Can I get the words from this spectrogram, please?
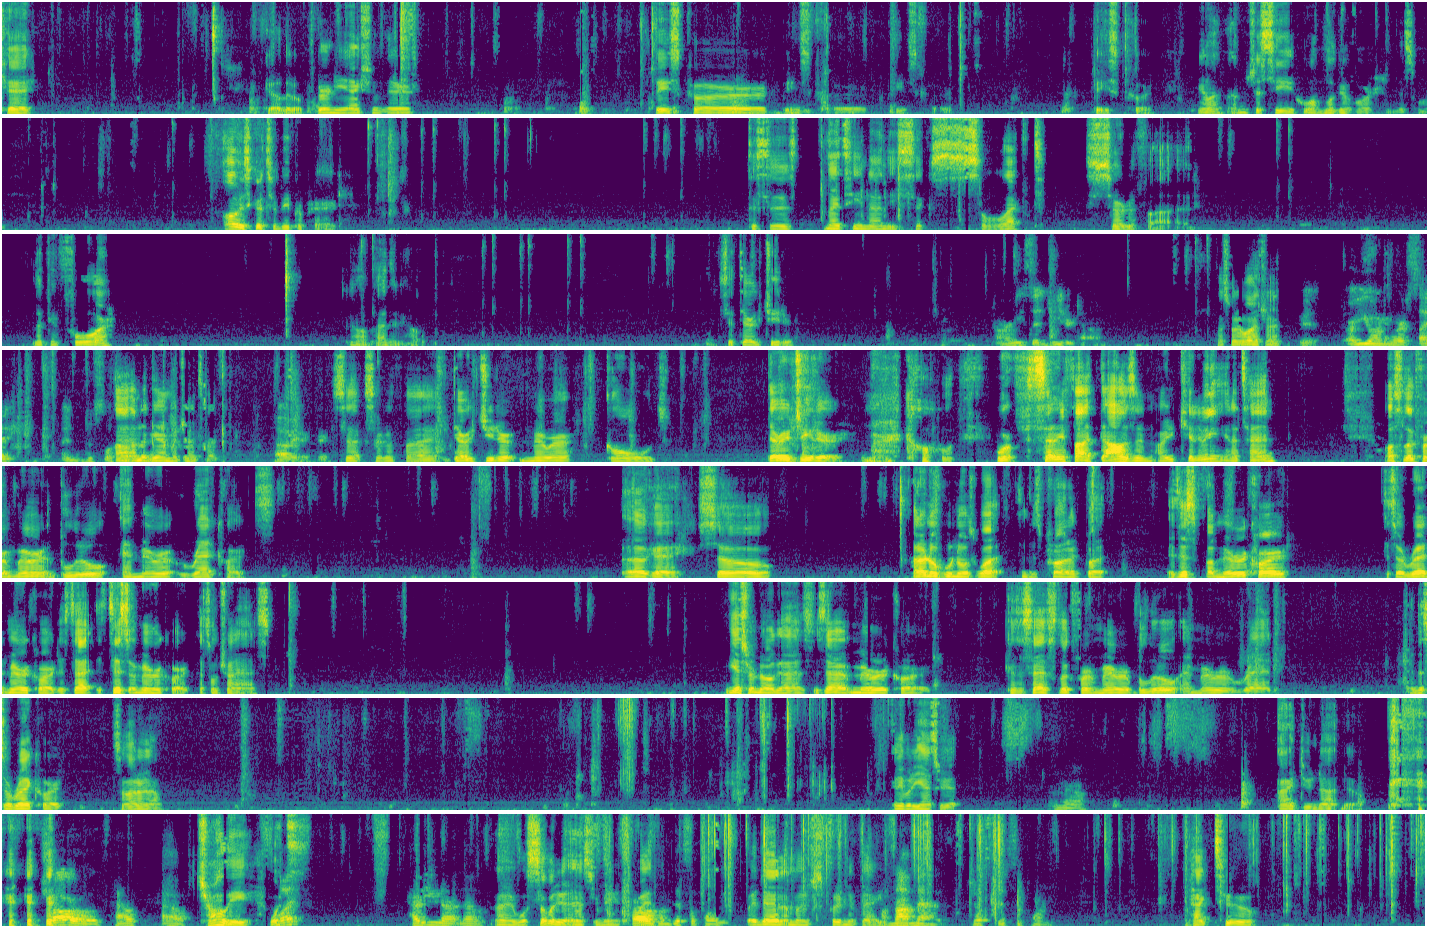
Okay. Got little Bernie action there. Base card, base card, base card, base card. You know what? Let me just see who I'm looking for in this one. Always good to be prepared. This is 1996 Select Certified. Looking for. No, that didn't help. Is it Derek Jeter? I already said Jeter time. That's what it was, right? Yeah. Are you on your site? And just look Uh, I'm it? at Magenta. Oh, yeah, okay. Select Certified. Derek Jeter Mirror Gold. Derek Jeter Mirror Gold. Worth 75000 Are you kidding me? In a 10? Also look for mirror blue and mirror red cards. Okay, so I don't know who knows what in this product, but is this a mirror card? It's a red mirror card. Is that is this a mirror card? That's what I'm trying to ask. Yes or no, guys? Is that a mirror card? Because it says look for a mirror blue and mirror red. And this is a red card. So I don't know. Anybody answer yet? No. I do not know. Charles, how how? Charlie, what? What? How do you not know? Alright, well somebody answer me. By, Charles, I'm disappointed. by then I'm gonna just put it in a bag. I'm not mad, just disappointed. Pack two.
